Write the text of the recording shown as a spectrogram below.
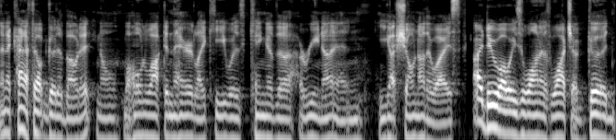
And I kind of felt good about it. You know, Mahomes walked in there like he was king of the arena, and he got shown otherwise. I do always want to watch a good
